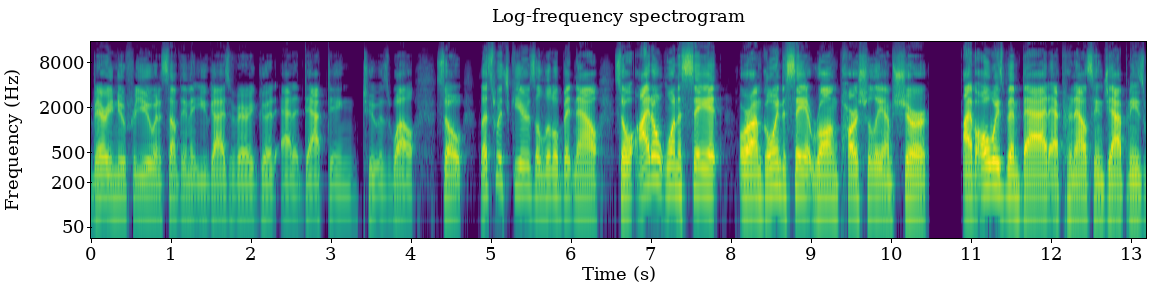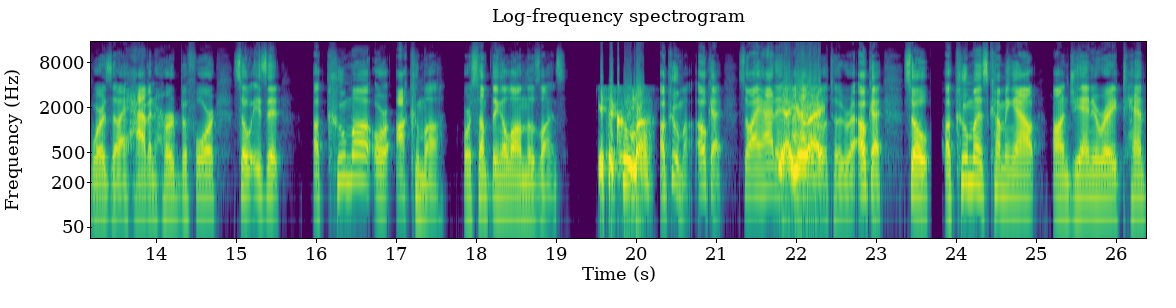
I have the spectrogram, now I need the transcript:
very new for you, and it's something that you guys are very good at adapting to as well. So let's switch gears a little bit now. So I don't want to say it, or I'm going to say it wrong partially, I'm sure. I've always been bad at pronouncing Japanese words that I haven't heard before. So is it Akuma or Akuma or something along those lines? It's Akuma. Akuma. Okay. So I had it. Yeah, you're right. Relatively right. Okay. So Akuma is coming out on January 10th.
